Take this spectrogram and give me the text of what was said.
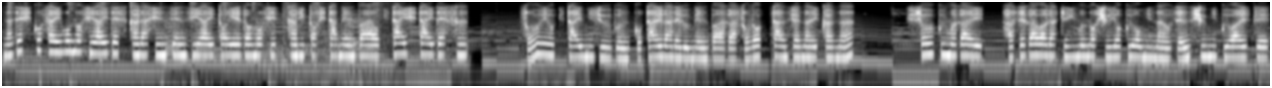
なでしこ最後の試合ですから親善試合といえどもしっかりとしたメンバーを期待したいです。そういう期待に十分応えられるメンバーが揃ったんじゃないかな首相熊谷、長谷川らチームの主力を担う選手に加えて、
